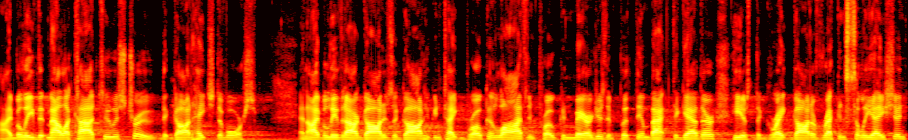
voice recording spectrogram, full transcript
I believe that Malachi 2 is true, that God hates divorce. And I believe that our God is a God who can take broken lives and broken marriages and put them back together. He is the great God of reconciliation.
